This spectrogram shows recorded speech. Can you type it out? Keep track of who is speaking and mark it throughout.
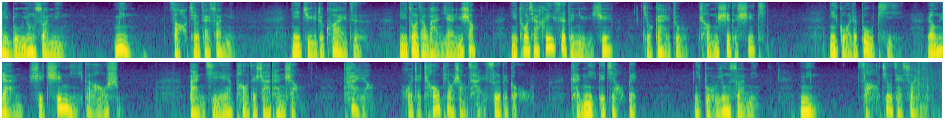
Speaker 1: 你不用算命命早就在算你。你举着筷子你坐在碗沿上你脱下黑色的女靴就盖住城市的尸体。你裹着布匹仍然是吃米的老鼠。半截泡在沙滩上太阳或者钞票上彩色的狗啃你的脚背。你不用算命命早就在算你。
